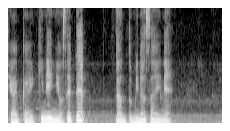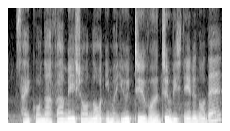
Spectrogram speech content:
100回記念に寄せてなんと皆さんへね最高のアファーメーションの今 YouTube を準備しているので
